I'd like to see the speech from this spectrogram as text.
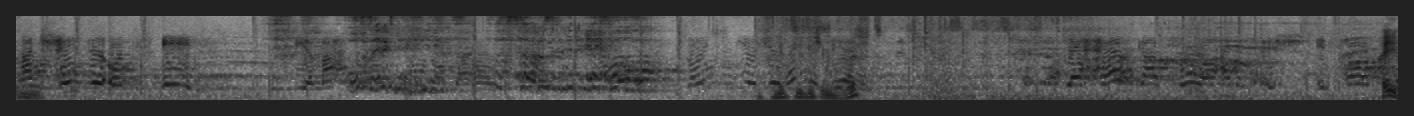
Man Hm. schenkte uns Eden. Wir Wo machten sind wir hier? Sie Befindet sie sich im Rift? Hey,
